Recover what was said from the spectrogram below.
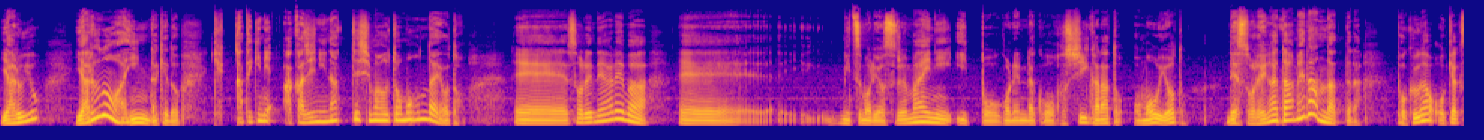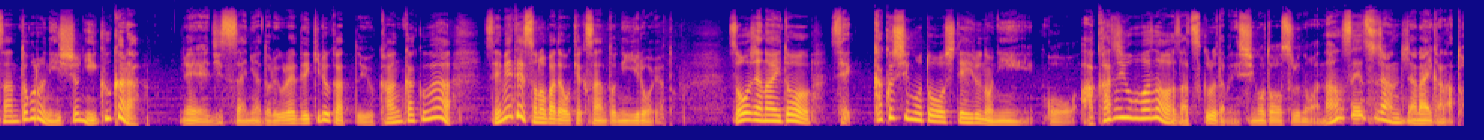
やるよやるのはいいんだけど結果的に赤字になってしまうと思うんだよと、えーそれであれば、えー見積もりをする前に一歩ご連絡を欲しいかなと思うよと。でそれがダメなんだったら僕がお客さんのところに一緒に行くから、えー実際にはどれぐらいできるかという感覚はせめてその場でお客さんと握ろうよと。そうじゃないとせっかく仕事をしているのにこう赤字をわざわざ作るために仕事をするのはナンセンスじゃんじゃないかなと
